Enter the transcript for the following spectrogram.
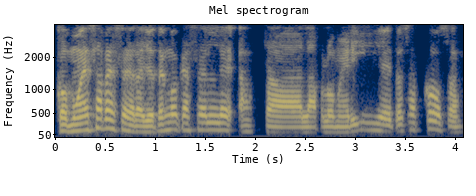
como esa pecera, yo tengo que hacerle hasta la plomería y todas esas cosas.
